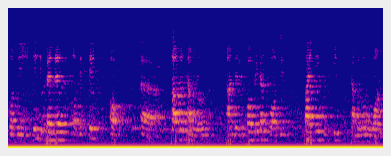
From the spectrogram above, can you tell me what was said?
for the independence of the state of uh, southern Cameroon and the Republican forces fighting to keep Cameroon one.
